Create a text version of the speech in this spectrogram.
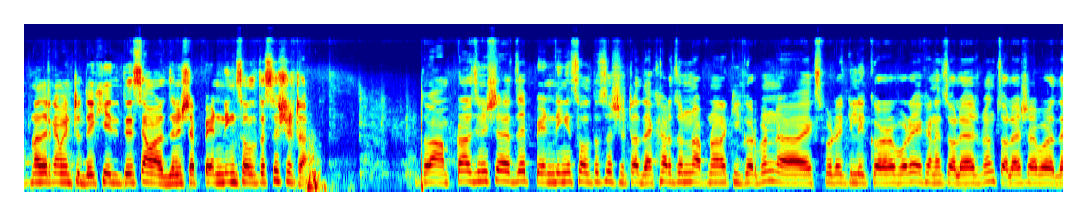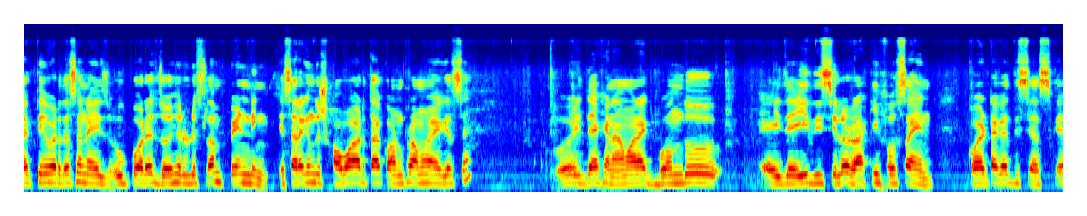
আপনাদেরকে আমি একটু দেখিয়ে দিতেছি, আমার জিনিসটা পেন্ডিং চলতেছে সেটা। তো আপনার জিনিসটা যে পেন্ডিংয়ে চলতেছে সেটা দেখার জন্য আপনারা কি করবেন এক্সপোর্টে ক্লিক করার পরে এখানে চলে আসবেন, চলে আসার পরে দেখতেই পারতেছেন এই উপরে জহিরুল ইসলাম পেন্ডিং এছাড়া কিন্তু সবার তা কনফার্ম হয়ে গেছে। ওই দেখেন, আমার এক বন্ধু এই যে ই দিছিল, রাকিব হোসাইন, কয় টাকা দিছে আজকে?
